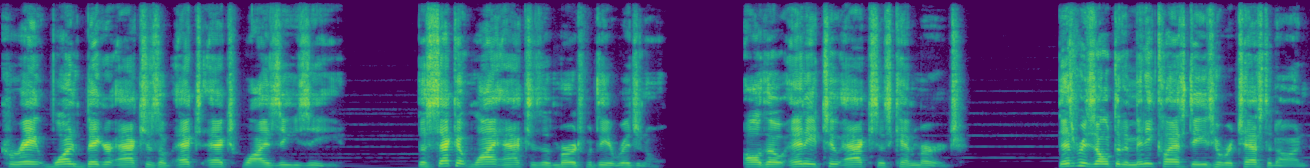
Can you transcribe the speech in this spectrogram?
create one bigger axis of XXYZZ. The second Y-axis is merged with the original, although any two axes can merge. This resulted in many Class Ds who were tested on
